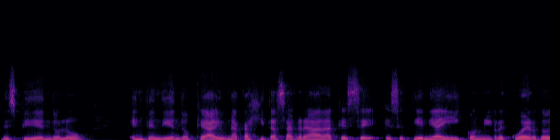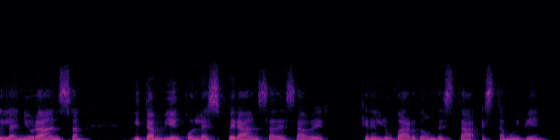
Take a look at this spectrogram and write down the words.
despidiéndolo entendiendo que hay una cajita sagrada que se, que se tiene ahí con el recuerdo y la añoranza y también con la esperanza de saber que en el lugar donde está está muy bien,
